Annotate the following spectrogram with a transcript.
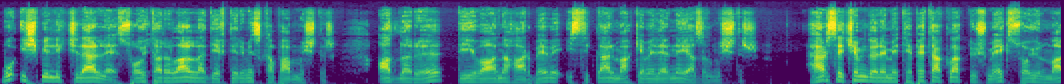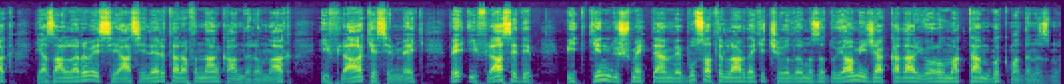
Bu işbirlikçilerle, soytarılarla defterimiz kapanmıştır. Adları divanı harbe ve istiklal mahkemelerine yazılmıştır. Her seçim dönemi tepe taklak düşmek, soyulmak, yazarları ve siyasileri tarafından kandırılmak, iflaha kesilmek ve iflas edip bitkin düşmekten ve bu satırlardaki çığlığımızı duyamayacak kadar yorulmaktan bıkmadınız mı?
